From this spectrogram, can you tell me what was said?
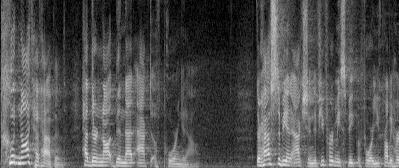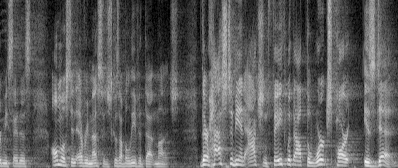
could not have happened had there not been that act of pouring it out. There has to be an action. If you've heard me speak before, you've probably heard me say this almost in every message because I believe it that much. There has to be an action. Faith without the works part is dead.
